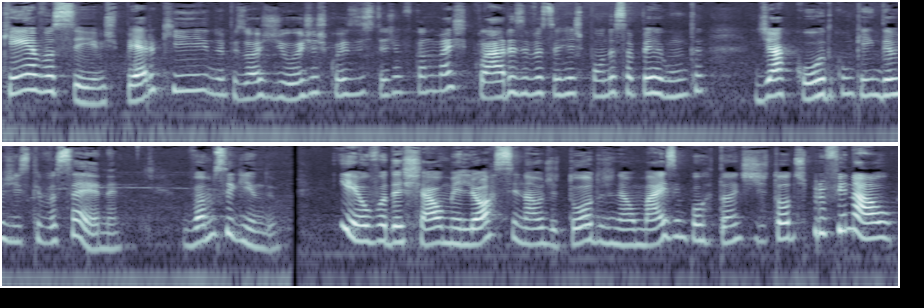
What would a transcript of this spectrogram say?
quem é você? Eu espero que no episódio de hoje as coisas estejam ficando mais claras e você responda essa pergunta de acordo com quem Deus diz que você é, né? Vamos seguindo. E eu vou deixar o melhor sinal de todos, né, o mais importante de todos para o final,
